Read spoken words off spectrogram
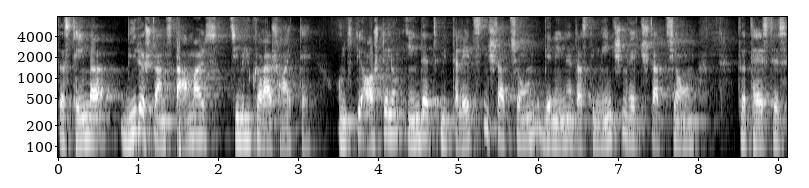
das Thema Widerstand damals, Zivilcourage heute. Und die Ausstellung endet mit der letzten Station. Wir nennen das die Menschenrechtsstation. Dort heißt es,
